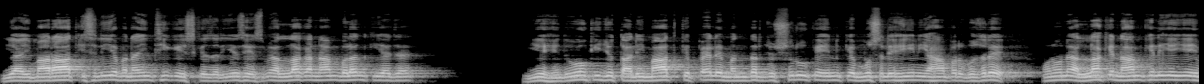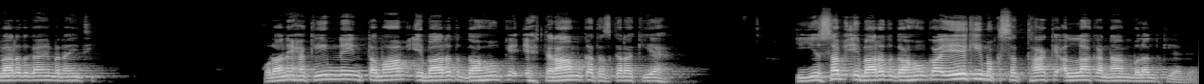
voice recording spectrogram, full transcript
یا عمارات اس لیے بنائی تھی کہ اس کے ذریعے سے اس میں اللہ کا نام بلند کیا جائے۔ یہ ہندوؤں کی جو تعلیمات کے پہلے مندر جو شروع کے ان کے مسلحین یہاں پر گزرے، انہوں نے اللہ کے نام کے لیے یہ عبادت گاہیں بنائی تھیں قرآن حکیم نے ان تمام عبادت گاہوں کے احترام کا تذکرہ کیا ہے۔ کہ یہ سب عبادت گاہوں کا ایک ہی مقصد تھا کہ اللہ کا نام بلند کیا جائے۔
